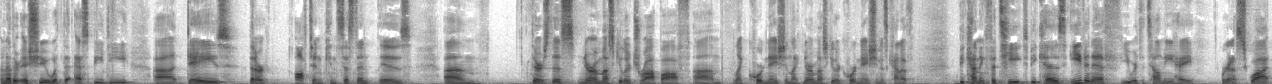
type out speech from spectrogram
another issue with the SBD uh, days that are often consistent is um, there's this neuromuscular drop off, um, like coordination, like neuromuscular coordination is kind of becoming fatigued because even if you were to tell me, hey, we're going to squat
